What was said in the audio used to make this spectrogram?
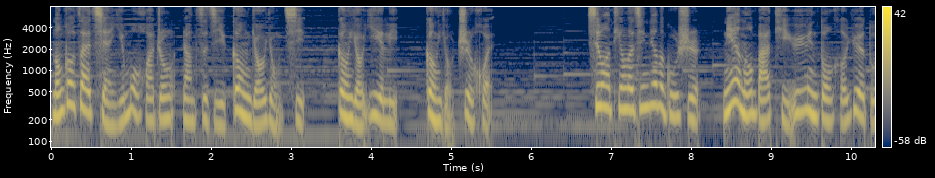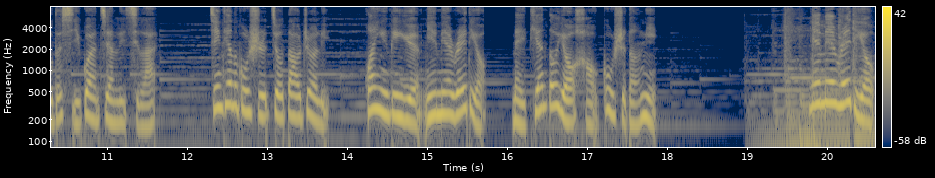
能够在潜移默化中让自己更有勇气、更有毅力、更有智慧。希望听了今天的故事，你也能把体育运动和阅读的习惯建立起来。今天的故事就到这里，欢迎订阅咩咩 Radio，每天都有好故事等你。咩咩 Radio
